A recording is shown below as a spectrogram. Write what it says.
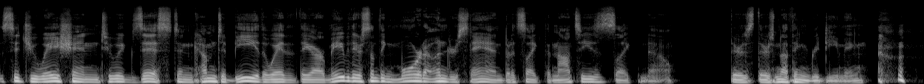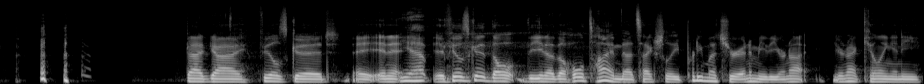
situation to exist and come to be the way that they are maybe there's something more to understand but it's like the nazis it's like no there's there's nothing redeeming bad guy feels good, and it Yep. it feels good the whole, the, you know the whole time. That's actually pretty much your enemy that you're not you're not killing any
